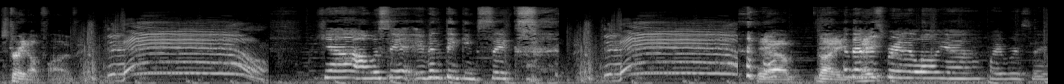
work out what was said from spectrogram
Straight up five. Damn! Yeah, I was even thinking six. Damn! Yeah, like and then may- it's pretty low, yeah, five or six.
